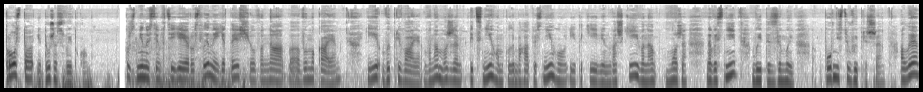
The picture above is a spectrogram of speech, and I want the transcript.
просто і дуже швидко. Також з мінусів цієї рослини є те, що вона е, вимокає і випріває. Вона може під снігом, коли багато снігу, і такий він важкий, вона може навесні вийти з зими повністю випріше. Але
